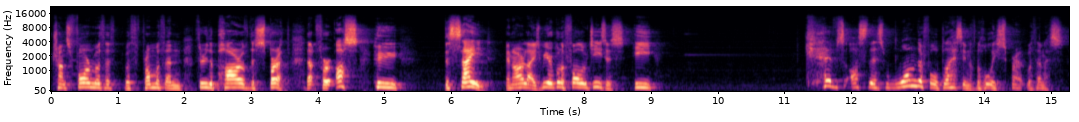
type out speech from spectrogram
transformed with, with, from within through the power of the Spirit. That for us who decide in our lives we are going to follow Jesus, He gives us this wonderful blessing of the Holy Spirit within us.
